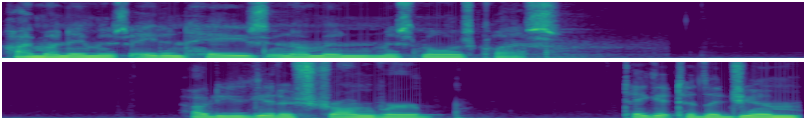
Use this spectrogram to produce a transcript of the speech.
Hi, my name is Aiden Hayes, and I'm in Miss Miller's class. How do you get a strong verb? Take it to the gym.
